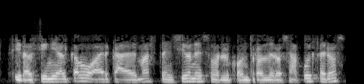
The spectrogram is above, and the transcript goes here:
Es decir, al fin y al cabo va a haber cada vez más tensiones sobre el control de los acuíferos,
